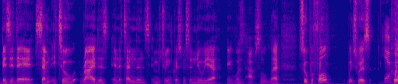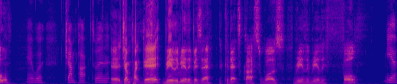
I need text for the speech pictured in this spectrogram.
busy day. Seventy-two riders in attendance in between Christmas and New Year. It was absolutely super full, which was Yeah. cool. Yeah, we're jam packed, weren't it? Uh, Jam packed day, really really busy. The cadets class was really really full. Yeah.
